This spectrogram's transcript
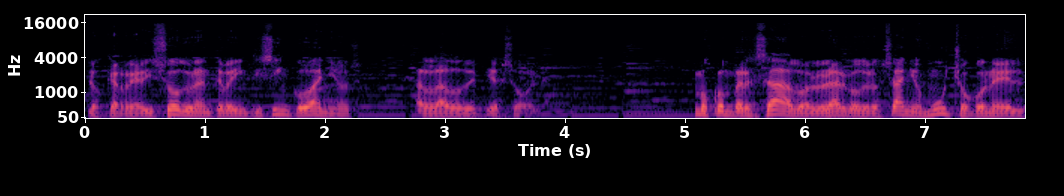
los que realizó durante 25 años al lado de Piazzolla. Hemos conversado a lo largo de los años mucho con él,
